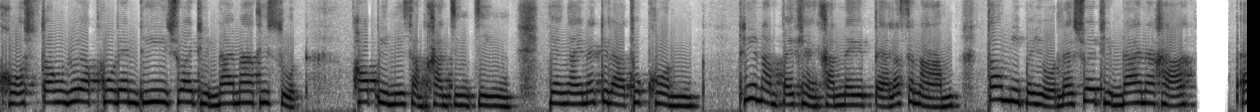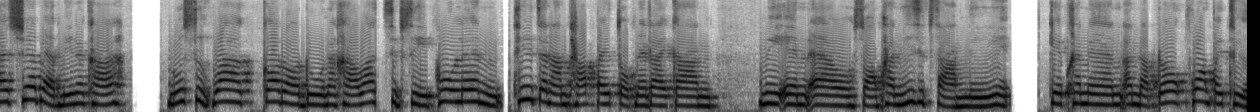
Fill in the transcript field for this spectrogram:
โค้ชต้องเลือกผู้เล่นที่ช่วยทีมได้มากที่สุด เพราะปีนี้สำคัญจริง ๆ ยังไงนักกีฬาทุกคน ที่นำไปแข่งขันในแต่ละสนาม ต้องมีประโยชน์และช่วยทีมได้นะคะแอดเชื่อแบบนี้นะคะ รู้สึกว่าก็รอดูนะคะว่า 14 ผู้เล่นที่จะนำทัพไปตบในรายการ VNL 2023 นี้ เก็บคะแนนอันดับโลกพ่วงไปถึง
